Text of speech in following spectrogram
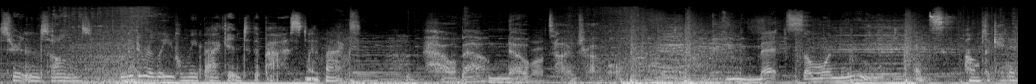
Certain songs literally pull me back into the past. With Max. How about no time travel? You met someone new. It's complicated.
